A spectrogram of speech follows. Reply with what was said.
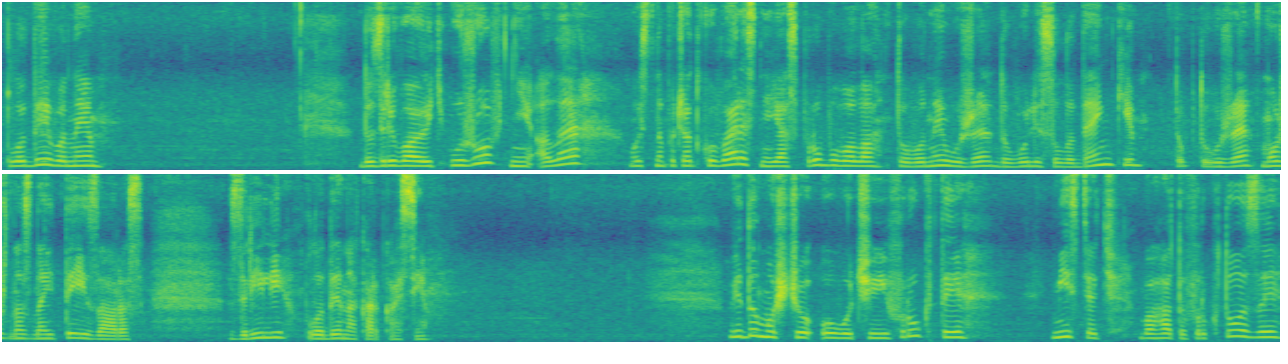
плоди вони дозрівають у жовтні, але ось на початку вересня я спробувала, то вони вже доволі солоденькі, тобто вже можна знайти і зараз зрілі плоди на каркасі. Відомо, що овочі і фрукти містять багато фруктози,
